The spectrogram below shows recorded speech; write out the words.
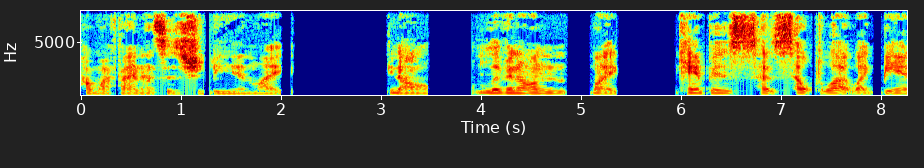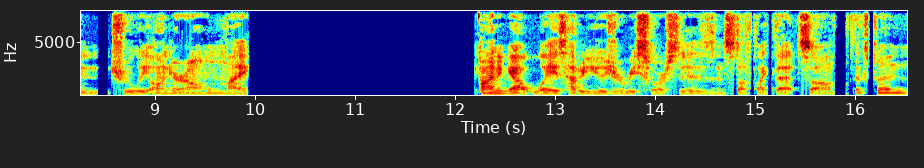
how my finances should be, and like, you know, living on like campus has helped a lot. Like, being truly on your own, like finding out ways how to use your resources and stuff like that. So it's been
